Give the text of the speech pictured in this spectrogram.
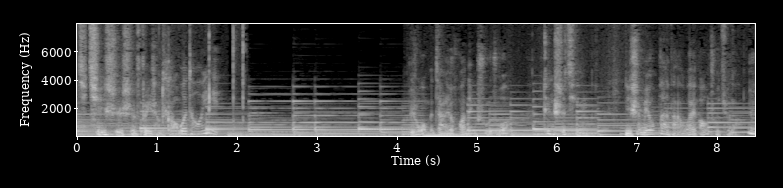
其其实是非常高的。我同意，比如我们家里要换那个书桌，这个事情你是没有办法外包出去的。嗯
